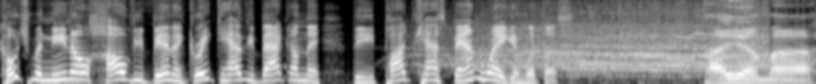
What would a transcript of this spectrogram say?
Coach Mannino, how have you been? And great to have you back on the the podcast bandwagon with us. I am. Uh,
